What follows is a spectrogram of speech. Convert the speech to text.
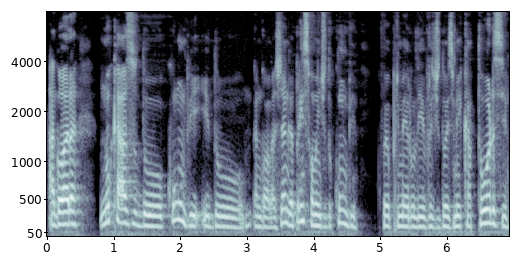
Agora, no caso do Cumbi e do Angola Janga, principalmente do Cumbi, que foi o primeiro livro de 2014,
